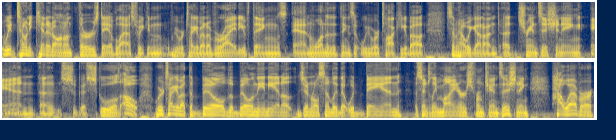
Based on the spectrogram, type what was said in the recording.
we had Tony Kinnett on on Thursday of last week, and we were talking about a variety of things. And one of the things that we were talking about, somehow we got on uh, transitioning and uh, uh, schools. Oh, we were talking about the bill, the bill in the Indiana General Assembly that would ban essentially minors from transitioning. However,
